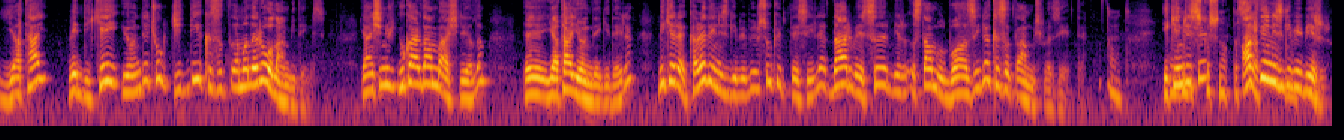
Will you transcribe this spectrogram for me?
yatay ve dikey yönde çok ciddi kısıtlamaları olan bir deniz. Yani şimdi yukarıdan başlayalım. E, yatay yönde gidelim. Bir kere Karadeniz gibi bir su kütlesiyle dar ve sığ bir İstanbul boğazıyla kısıtlanmış vaziyette. Evet. İkincisi Akdeniz yok. gibi bir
